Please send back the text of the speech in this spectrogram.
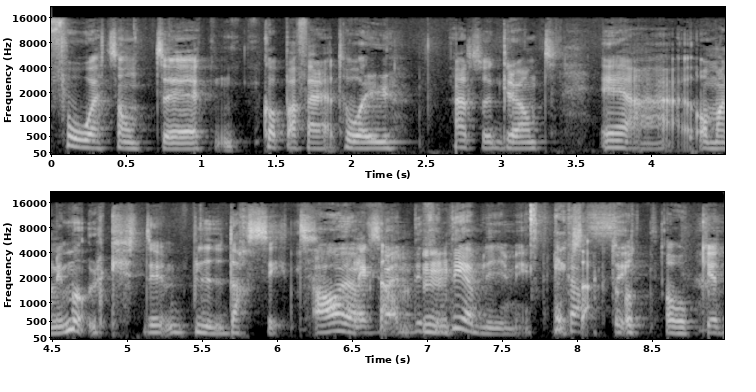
få ett sånt eh, kopparfärgat hår, alltså grönt, eh, om man är mörk. Det blir dassigt. Ja, ja liksom. för, för det blir ju mitt. Exakt, och, och eh,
